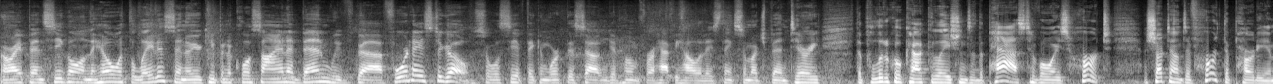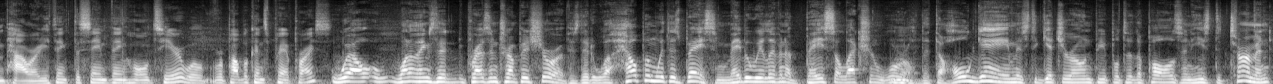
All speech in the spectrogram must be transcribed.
All right, Ben Siegel on the Hill with the latest. I know you're keeping a close eye on it, Ben. We've got four days to go, so we'll see if they can work this out and get home for a happy holidays. Thanks so much, Ben. Terry, the political calculations of the past have always hurt. Shutdowns have hurt the party in power. Do you think the same thing holds here? Will Republicans pay a price? Well, one of the things that President Trump is sure of is that it will help him with his base. And maybe we live in a base election world, hmm. that the whole game is to get your own people to the polls, and he's determined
